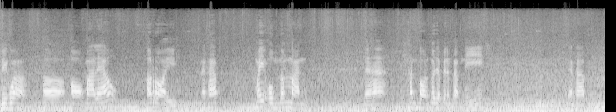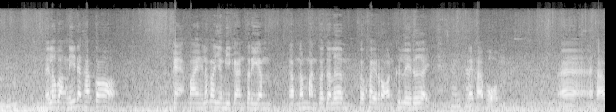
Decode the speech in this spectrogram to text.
เรียกว่าเอ่อออกมาแล้วอร่อยนะครับ ไม่อมน้ำมัน นะฮะขั้นตอนก็จะเป็นแบบนี้นะครับ ในระหว่างนี้นะครับก็แกะไปแล้วก็ยังมีการเตรียมครับน้ำมันก็จะเริ่มค่อยๆร้อนขึ้นเรื่อยใช่ๆ ค่ะนะครับผมอ่านะครับ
